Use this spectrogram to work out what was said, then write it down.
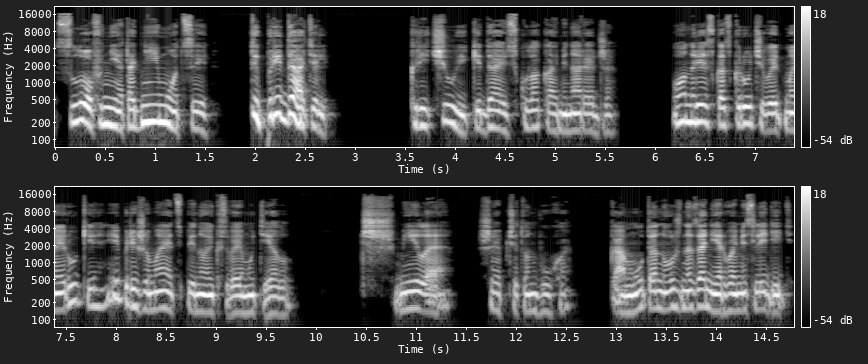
слов нет, одни эмоции. Ты предатель. Кричу и кидаюсь кулаками на Реджа. Он резко скручивает мои руки и прижимает спиной к своему телу. «Тш, милая», — шепчет он в ухо, — «кому-то нужно за нервами следить».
